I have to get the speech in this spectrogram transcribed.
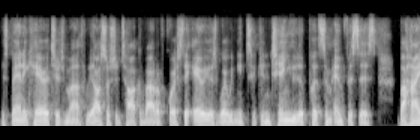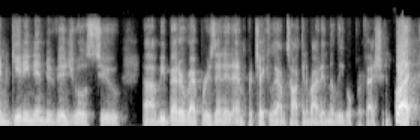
Hispanic Heritage Month, we also should talk about, of course, the areas where we need to continue to put some emphasis behind getting individuals to uh, be better represented. And particularly, I'm talking about in the legal profession. But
